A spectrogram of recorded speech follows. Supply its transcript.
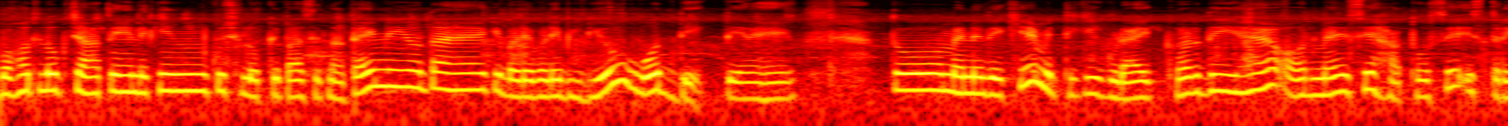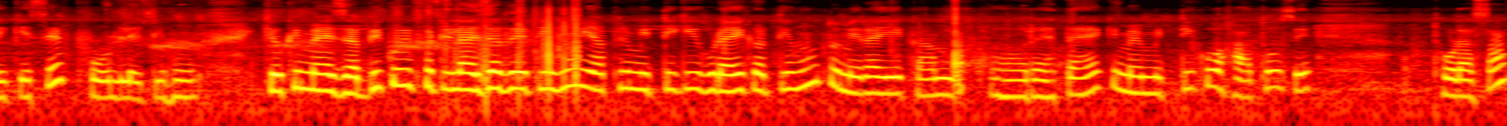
बहुत लोग चाहते हैं, लेकिन कुछ लोग के पास इतना टाइम नहीं होता है कि बड़े बड़े वीडियो वो देखते रहें। तो मैंने देखिए मिट्टी की गुड़ाई कर दी है और मैं इसे हाथों से इस तरीके से फोड़ लेती हूँ। क्योंकि मैं जब भी कोई फर्टिलाइज़र देती हूँ या फिर मिट्टी की गुड़ाई करती हूँ तो मेरा ये काम रहता है कि मैं मिट्टी को हाथों से थोड़ा सा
